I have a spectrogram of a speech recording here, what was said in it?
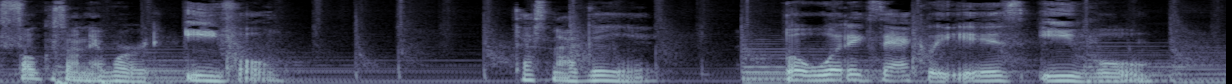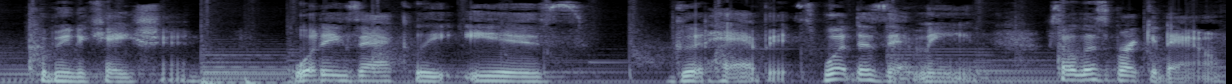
focus on that word evil. That's not good. But what exactly is evil communication? What exactly is good habits? What does that mean? So let's break it down.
